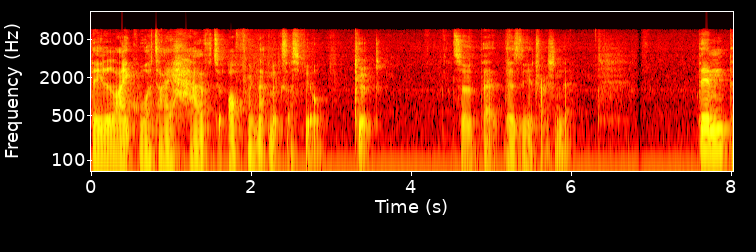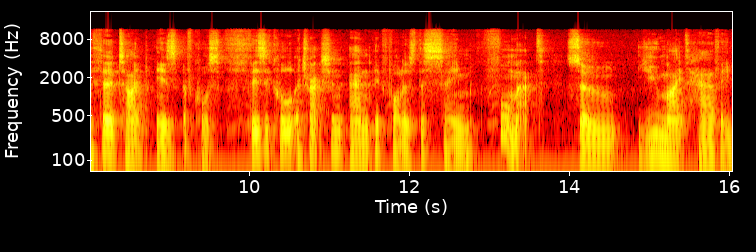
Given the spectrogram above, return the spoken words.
they like what I have to offer and that makes us feel good. So that there's the attraction there. Then the third type is of course physical attraction and it follows the same format. So you might have a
